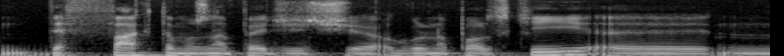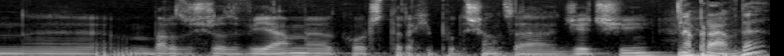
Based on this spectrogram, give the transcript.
de facto, można powiedzieć, ogólnopolski. Yy, bardzo się rozwijamy, około 4,5 tysiąca dzieci. Naprawdę?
